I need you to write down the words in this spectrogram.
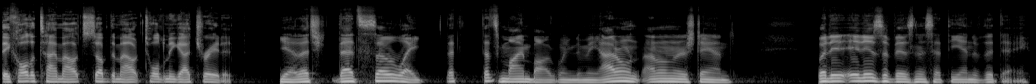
They called a timeout, subbed him out, told him he got traded. Yeah, that's that's so like that's that's mind boggling to me. I don't I don't understand. But it, it is a business at the end of the day.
